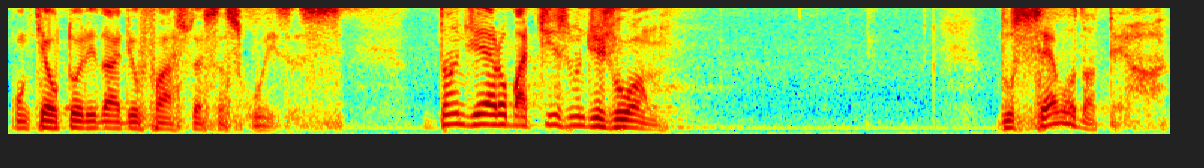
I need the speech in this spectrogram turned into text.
com que autoridade eu faço essas coisas. De onde era o batismo de João? Do céu ou da terra?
